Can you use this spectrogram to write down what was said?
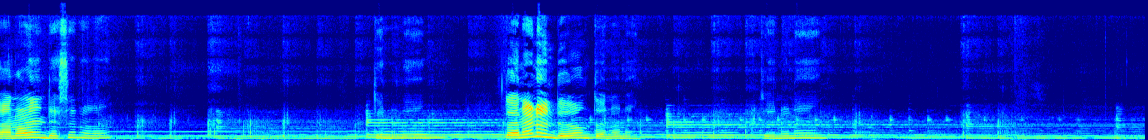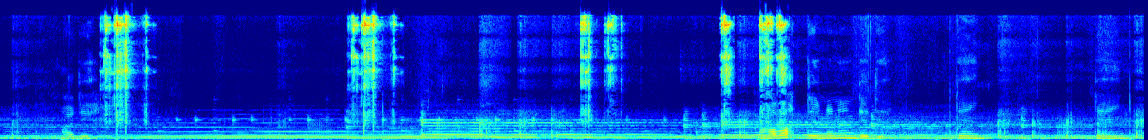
Dananen. Desene lan. Dananen. Dananen de lan dananen. Dananen. Hadi. Aha bak dananen dedi. Den. Den.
